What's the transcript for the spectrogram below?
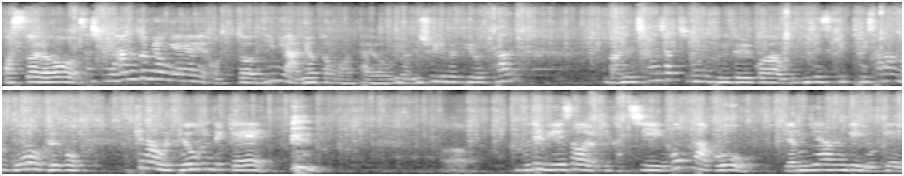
왔어요. 사실 한두 명의 어떤 힘이 아니었던 것 같아요. 우리 연출님을 비롯한 많은 창작진 분들과 우리 니진스키 팀 사랑하고요. 그리고 특히나 우리 배우분들께 어, 무대 위에서 이렇게 같이 호흡하고 연기하는 게 이렇게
